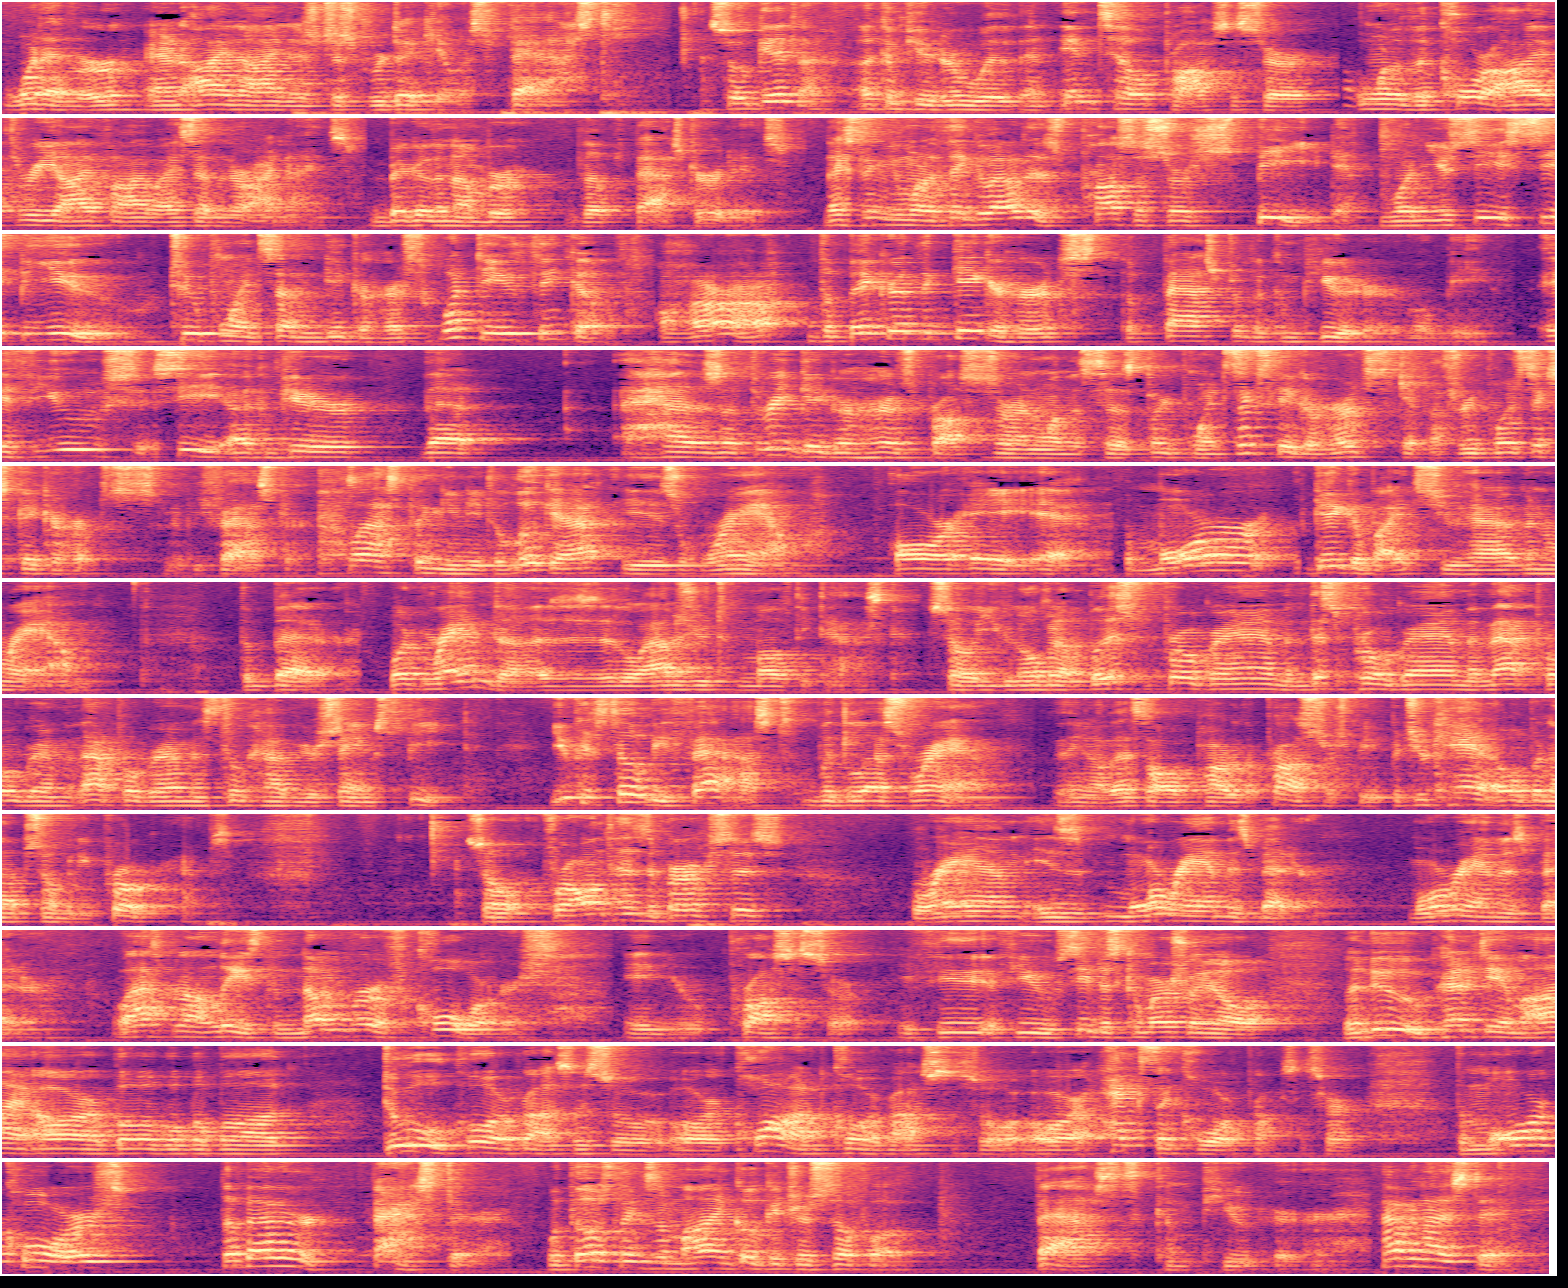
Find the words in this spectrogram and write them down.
whatever, and i9 is just ridiculous fast. So get a, computer with an Intel processor, one of the Core i3, i5, i7, or i9s. The bigger the number, the faster it is. Next thing you want to think about is processor speed. When you see CPU 2.7 gigahertz, what do you think of? Uh, the bigger the gigahertz, the faster the computer will be. If you see a computer that has a 3 gigahertz processor and one that says 3.6 gigahertz, get the 3.6 gigahertz. It's going to be faster. Last thing you need to look at is RAM. RAM. The more gigabytes you have in RAM, the better. What RAM does is it allows you to multitask. So you can open up this program and this program and that program and that program and still have your same speed. You can still be fast with less RAM. You know, that's all part of the processor speed, but you can't open up so many programs. So for all intents and purposes, RAM is more RAM is better. More RAM is better. Last but not least, the number of cores in your processor. If you if you see this commercial, you know the new Pentium IR blah blah blah blah dual core processor or quad core processor or hexa core processor. The more cores, the better, faster. With those things in mind, go get yourself a fast computer. Have a nice day.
